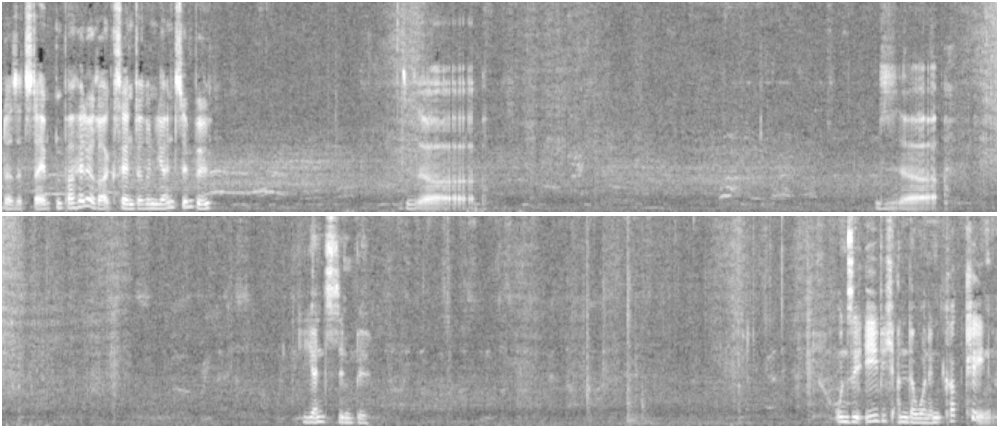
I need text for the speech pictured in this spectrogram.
da sitzt da eben ein paar hellere Akzente drin, ganz simpel. So. So. Ganz simpel. Unsere ewig andauernden Kakteen.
